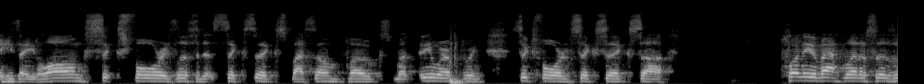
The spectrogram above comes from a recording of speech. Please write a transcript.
he's a long six four. He's listed at six six by some folks, but anywhere between six four and six six. Uh, plenty of athleticism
